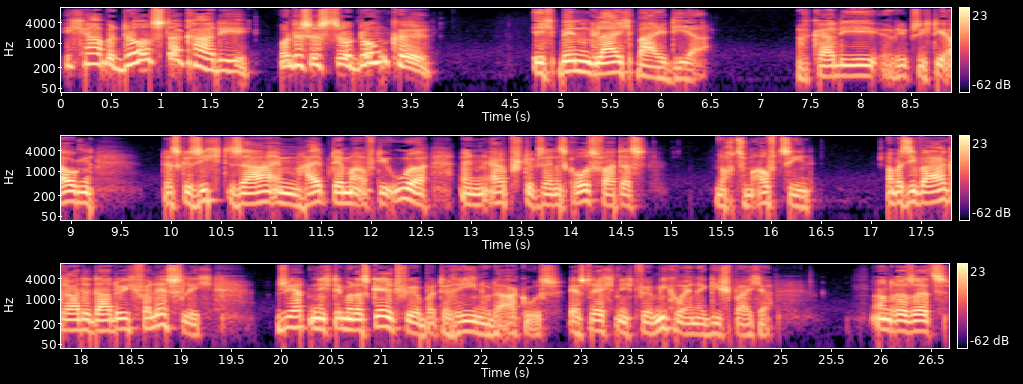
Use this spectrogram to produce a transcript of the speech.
Ich habe Durst, Arkadi, und es ist so dunkel. Ich bin gleich bei dir. Arkadi rieb sich die Augen. Das Gesicht sah im Halbdämmer auf die Uhr, ein Erbstück seines Großvaters, noch zum Aufziehen. Aber sie war gerade dadurch verlässlich. Sie hatten nicht immer das Geld für Batterien oder Akkus, erst recht nicht für Mikroenergiespeicher. Andererseits,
